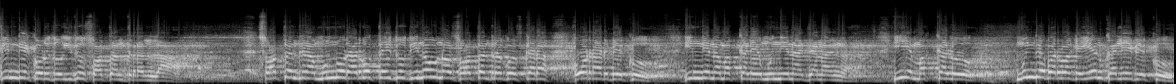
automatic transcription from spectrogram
ತಿಂಡಿ ಕೊಡುದು, ಇದು ಸ್ವಾತಂತ್ರ್ಯ ಅಲ್ಲ. ಸ್ವಾತಂತ್ರ್ಯ ಮುನ್ನೂರ ಅರವತ್ತೈದು ದಿನವೂ ನಾವು ಸ್ವಾತಂತ್ರ್ಯಕ್ಕೋಸ್ಕರ ಹೋರಾಡಬೇಕು. ಇಂದಿನ ಮಕ್ಕಳೇ, ಮುಂದಿನ ಜನಾಂಗ. ಈ ಮಕ್ಕಳು ಮುಂದೆ ಬರುವಾಗ ಏನು ಕಲಿಯಬೇಕು?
